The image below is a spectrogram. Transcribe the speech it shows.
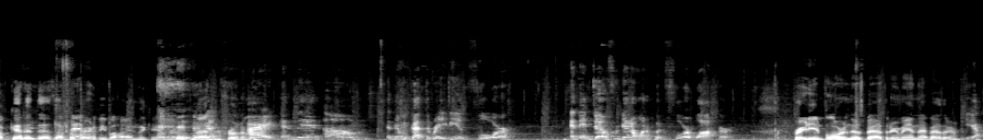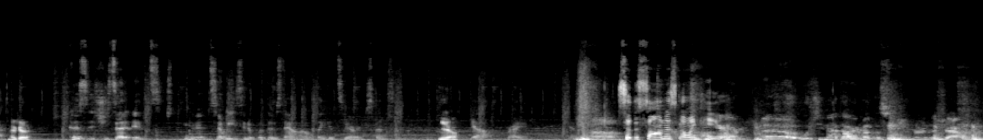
I'm good at this. I prefer to be behind the camera, not in front of All it. right, and then um, and then we've got the radiant floor, and then don't forget I want to put floor blocker. Radiant floor in this bathroom and that bathroom? Yeah, Okay. because she said it's you it's so easy to put those down. I don't think it's very expensive. Yeah. Yeah, right. Uh, So the sauna's going here. oh, was she not talking about the steamer in the shower?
